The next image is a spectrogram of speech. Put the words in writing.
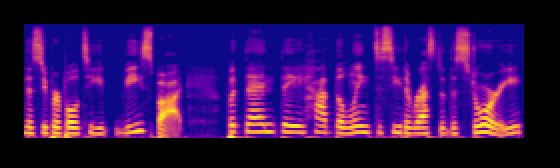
the Super Bowl TV spot. But then they had the link to see the rest of the story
